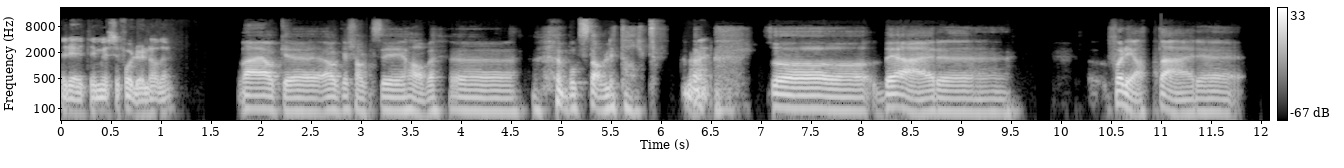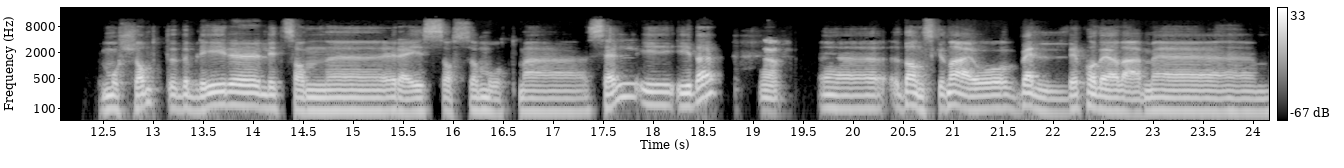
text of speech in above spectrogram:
ratingmessig fordel av det. Nei, jeg har ikke, jeg har ikke sjans i havet. Uh, Bokstavelig talt. Så det er uh, fordi at det er morsomt. Det blir eh, litt sånn uh, race også mot meg selv i, i det. Ja. Uh, danskene er jo veldig på det der med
